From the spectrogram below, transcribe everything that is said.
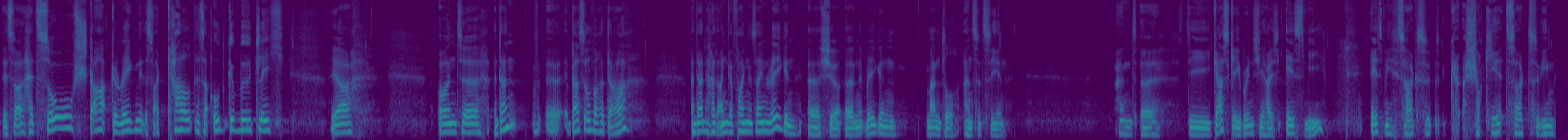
Es war, hat so stark geregnet, es war kalt, es war ungemütlich. Ja. Und, äh, und dann, äh, Basil war da und dann hat angefangen, seinen Regen, äh, äh Regenmantel anzuziehen. Und äh, die Gastgeberin, sie heißt Esmi, Esmi sagt, schockiert, sagt zu ihm,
